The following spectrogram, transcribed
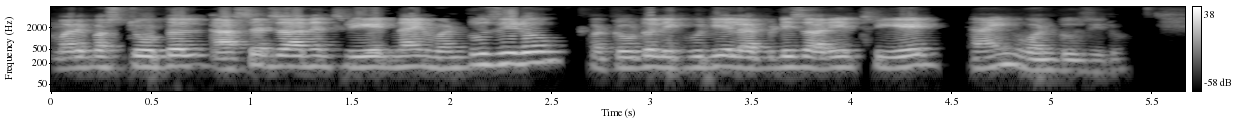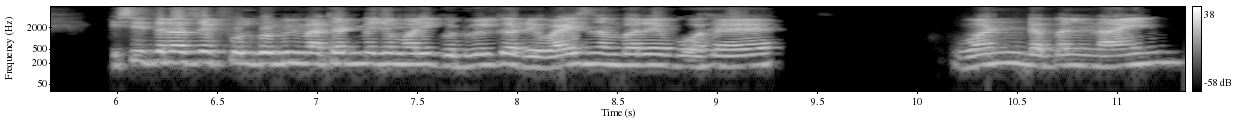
हमारे पास टोटल एसेट्स आ रहे हैं three eight nine one two zero और टोटल इक्विटी लाइबिलिटीज आ रही है three eight nine one two zero. इसी तरह से फुल गुडविल मेथड में जो हमारी गुडविल का रिवाइज नंबर है, वो है one double nine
